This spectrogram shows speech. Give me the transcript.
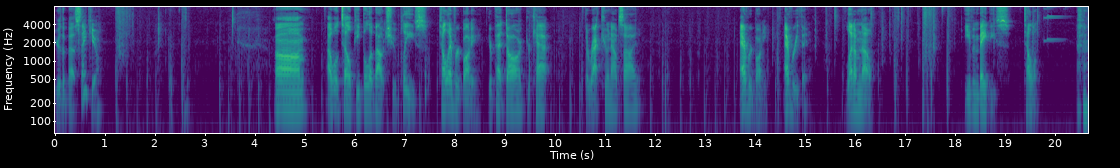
You're the best. Thank you. Um, I will tell people about you. Please tell everybody. Your pet dog, your cat, the raccoon outside. Everybody. Everything. Let them know. Even babies. Tell them.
